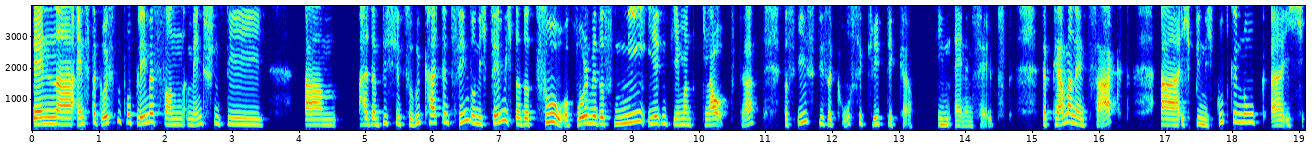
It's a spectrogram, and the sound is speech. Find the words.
Denn äh, eins der größten Probleme von Menschen, die ähm, halt ein bisschen zurückhaltend sind, und ich zähle mich da dazu, obwohl mir das nie irgendjemand glaubt, ja, das ist dieser große Kritiker in einem selbst, der permanent sagt, äh, ich bin nicht gut genug, äh, ich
